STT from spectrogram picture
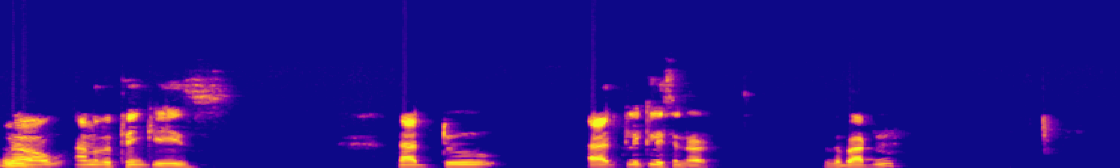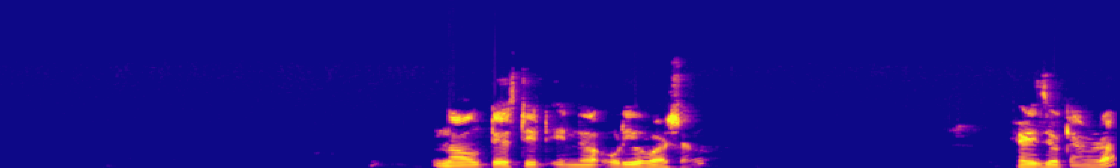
Now another thing is that to add click listener to the button now test it in the audio version here is your camera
